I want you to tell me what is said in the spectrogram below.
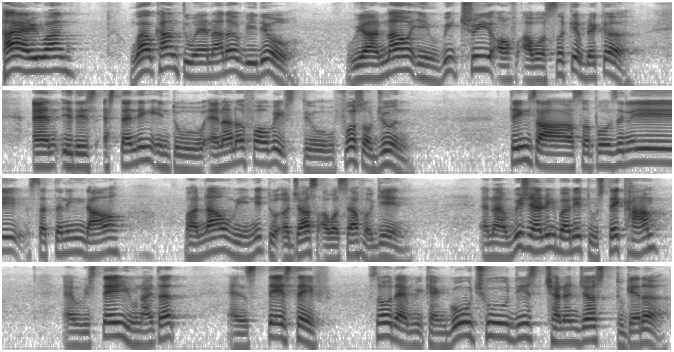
Hi everyone, welcome to another video. We are now in week 3 of our circuit breaker and it is extending into another 4 weeks till 1st of June. Things are supposedly settling down but now we need to adjust ourselves again. And I wish everybody to stay calm and we stay united and stay safe so that we can go through these challenges together.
